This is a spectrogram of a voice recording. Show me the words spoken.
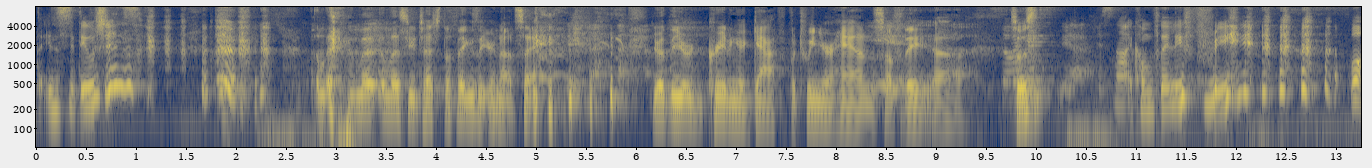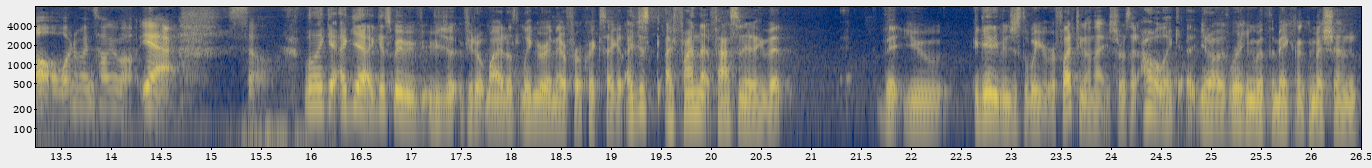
the institutions. unless you touch the things that you're not saying you're, you're creating a gap between your hands of the uh, so it's, yeah, it's not completely free. well, what am I talking about? Yeah. So Well, I guess, yeah, I guess maybe if you, if you don't mind, I'll linger in there for a quick second. I just I find that fascinating that that you again even just the way you're reflecting on that, you sort of said, oh, like you know, I was working with the Mekong Commission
